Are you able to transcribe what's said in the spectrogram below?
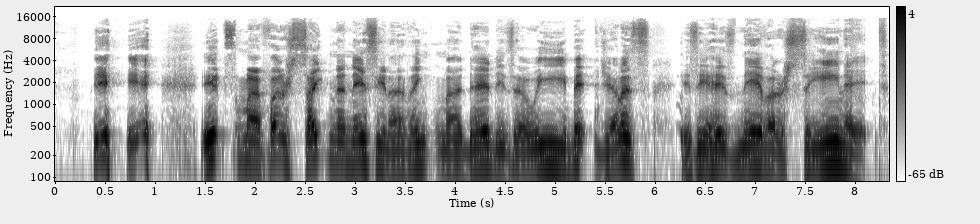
it's my first sighting of Nessie, and I think my dad is a wee bit jealous as he has never seen it.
